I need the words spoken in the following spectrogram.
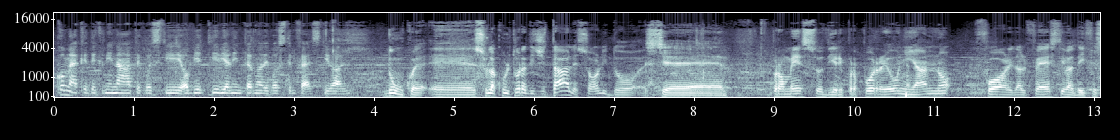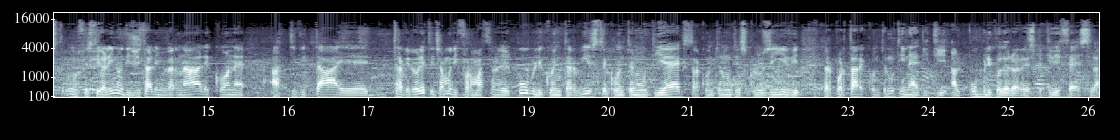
com'è che declinate questi obiettivi all'interno dei vostri festival? Dunque, eh, sulla cultura digitale Solido si è promesso di riproporre ogni anno fuori dal festival dei fest- un festivalino digitale invernale con attività e tra virgolette diciamo di formazione del pubblico, interviste, contenuti extra, contenuti esclusivi per portare contenuti inediti al pubblico dei rispettivi festival.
